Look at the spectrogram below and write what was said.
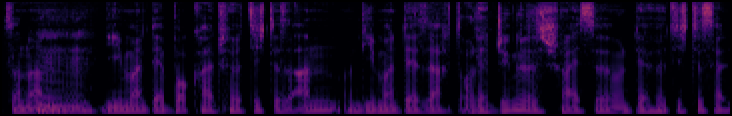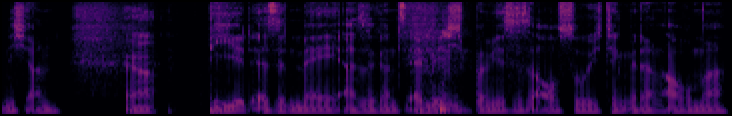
Sondern mhm. jemand, der Bock hat, hört sich das an und jemand, der sagt, oh, der Jingle ist scheiße und der hört sich das halt nicht an. Ja. Be it as it may. Also ganz ehrlich, bei mir ist es auch so, ich denke mir dann auch immer,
